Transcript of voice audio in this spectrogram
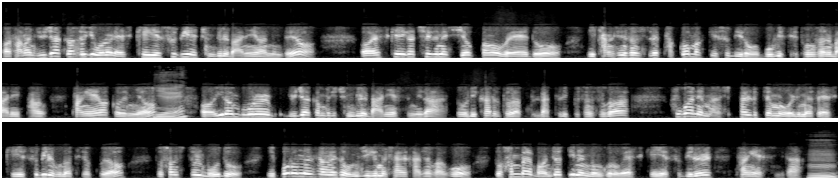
어, 다만 유재학 감독이 오늘 SK의 수비에 준비를 많이 해왔는데요. 어, SK가 최근에 지역 방어 외에도 이 장신 선수들의 바꿔막기 수비로 모비스의 동선을 많이 방, 해해왔거든요 예. 어, 이런 부분을 유재학 감독이 준비를 많이 했습니다. 또 리카르도 라틀리프 선수가 후반에만 18득점을 올리면서 SK의 수비를 무너뜨렸고요. 또 선수들 모두 이 볼 없는 상황에서 움직임을 잘 가져가고 또 한 발 먼저 뛰는 농구로 SK의 수비를 방해했습니다. 음,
